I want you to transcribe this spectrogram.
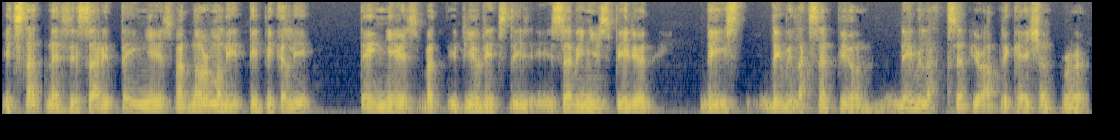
It's not necessary 10 years, but normally, typically, 10 years. But if you reach the seven years period, they they will accept you. They will accept your application for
